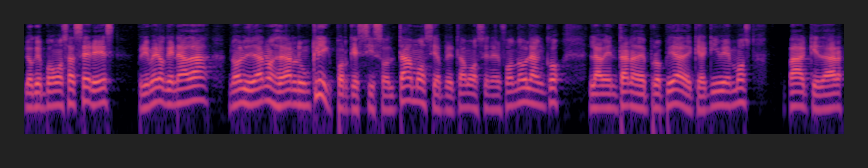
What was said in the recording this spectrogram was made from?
lo que podemos hacer es, primero que nada, no olvidarnos de darle un clic, porque si soltamos y apretamos en el fondo blanco, la ventana de propiedades que aquí vemos va a quedar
